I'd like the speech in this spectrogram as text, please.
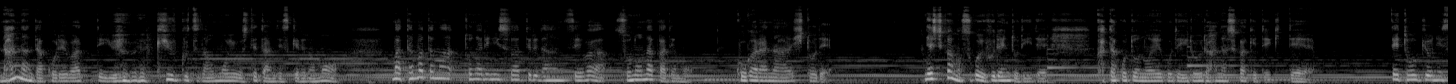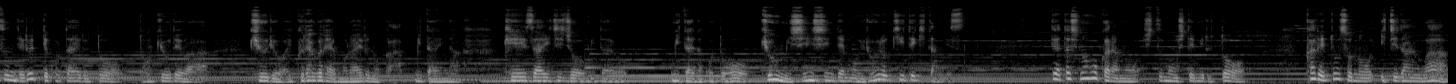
何なんだこれはっていう 窮屈な思いをしてたんですけれども、まあ、たまたま隣に座ってる男性はその中でも小柄な人ででしかもすごいフレンドリーで片言の英語でいろいろ話しかけてきてで東京に住んでるって答えると東京では給料はいくらぐらいもらえるのかみたいな経済事情みたいみたいなことを興味津々でもいろいろ聞いてきたんです。で私の方からも質問してみると彼とその一団は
